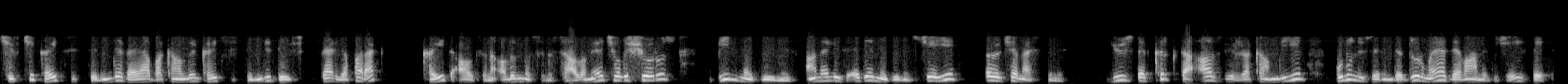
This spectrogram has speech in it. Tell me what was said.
çiftçi kayıt sisteminde veya bakanlığın kayıt sisteminde değişiklikler yaparak kayıt altına alınmasını sağlamaya çalışıyoruz. Bilmediğiniz, analiz edemediğiniz şeyi ölçemezsiniz. Yüzde 40 da az bir rakam değil, bunun üzerinde durmaya devam edeceğiz dedi.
